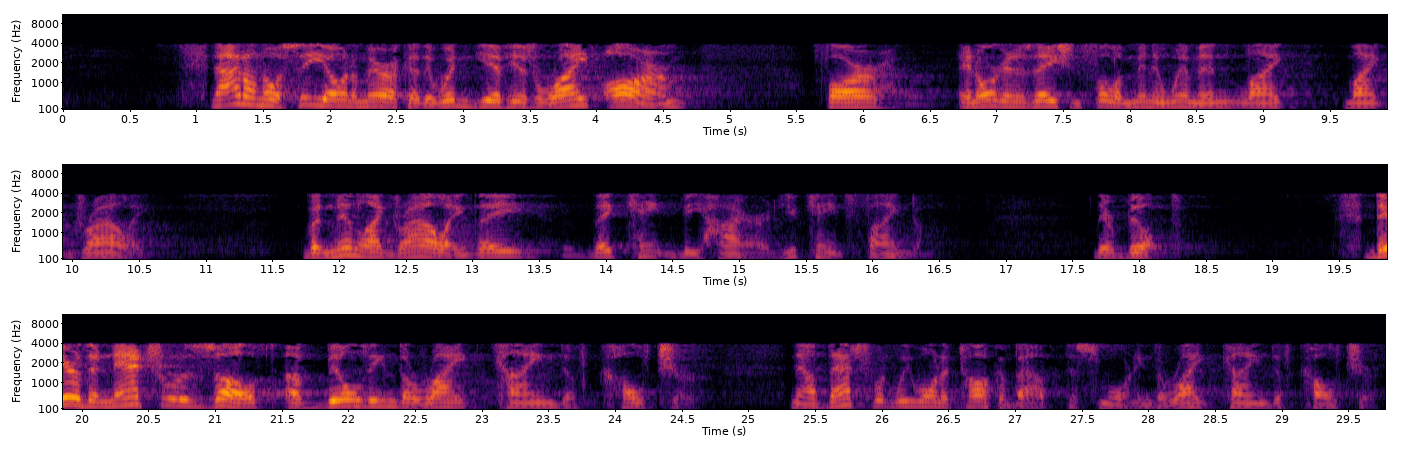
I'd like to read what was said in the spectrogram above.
Now, I don't know a CEO in America that wouldn't give his right arm for an organization full of men and women like Mike Drowley. But men like Drowley, they, they can't be hired. You can't find them. They're built. They're the natural result of building the right kind of culture. Now that's what we want to talk about this morning, the right kind of culture.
